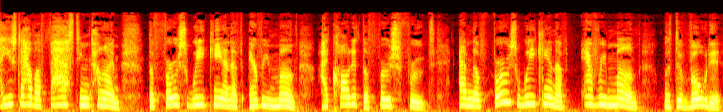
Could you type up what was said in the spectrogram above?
I used to have a fasting time the first weekend of every month. I called it the first fruits. And the first weekend of every month was devoted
